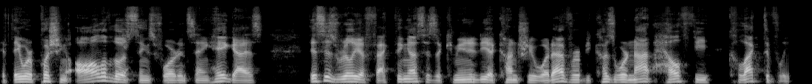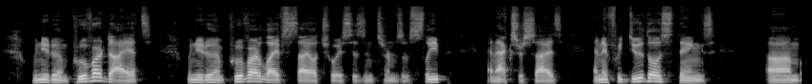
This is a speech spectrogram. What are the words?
If they were pushing all of those things forward and saying, Hey guys, this is really affecting us as a community, a country, whatever, because we're not healthy collectively. We need to improve our diets. We need to improve our lifestyle choices in terms of sleep and exercise. And if we do those things, um,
